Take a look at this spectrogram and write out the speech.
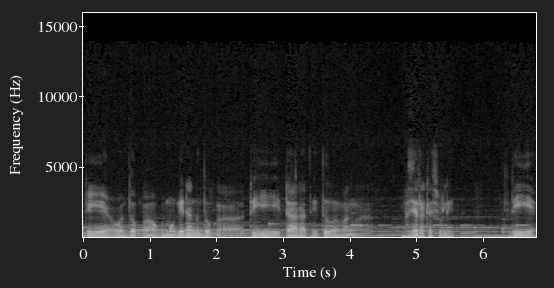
di untuk uh, kemungkinan untuk uh, di darat itu memang uh, masih rada sulit. Jadi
